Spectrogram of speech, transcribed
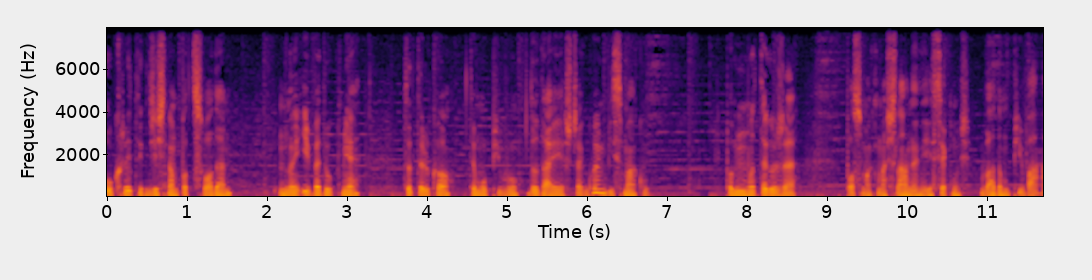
ukryty gdzieś tam pod słodem. No i według mnie to tylko temu piwu dodaje jeszcze głębi smaku. Pomimo tego, że posmak maślany jest jakąś wadą piwa,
